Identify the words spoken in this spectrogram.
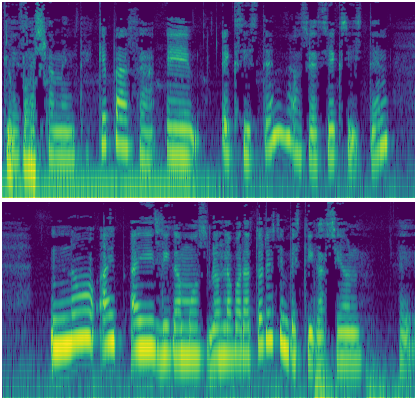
¿Qué pasa? exactamente. ¿Qué pasa? Eh, existen, o sea, sí existen. No hay, hay, digamos, los laboratorios de investigación eh,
